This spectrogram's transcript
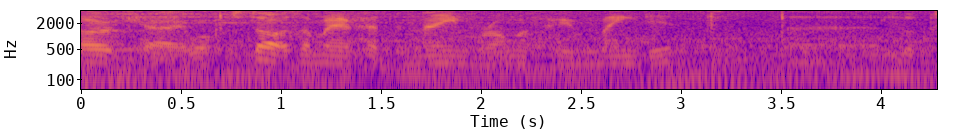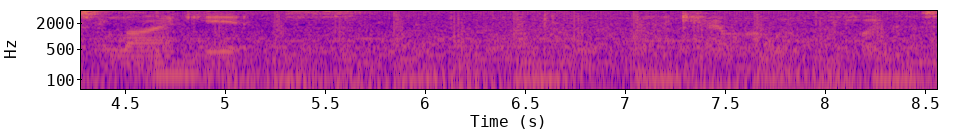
Okay, well for starters I may have had the name wrong of who made it. Uh, looks like it's... The camera will focus.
